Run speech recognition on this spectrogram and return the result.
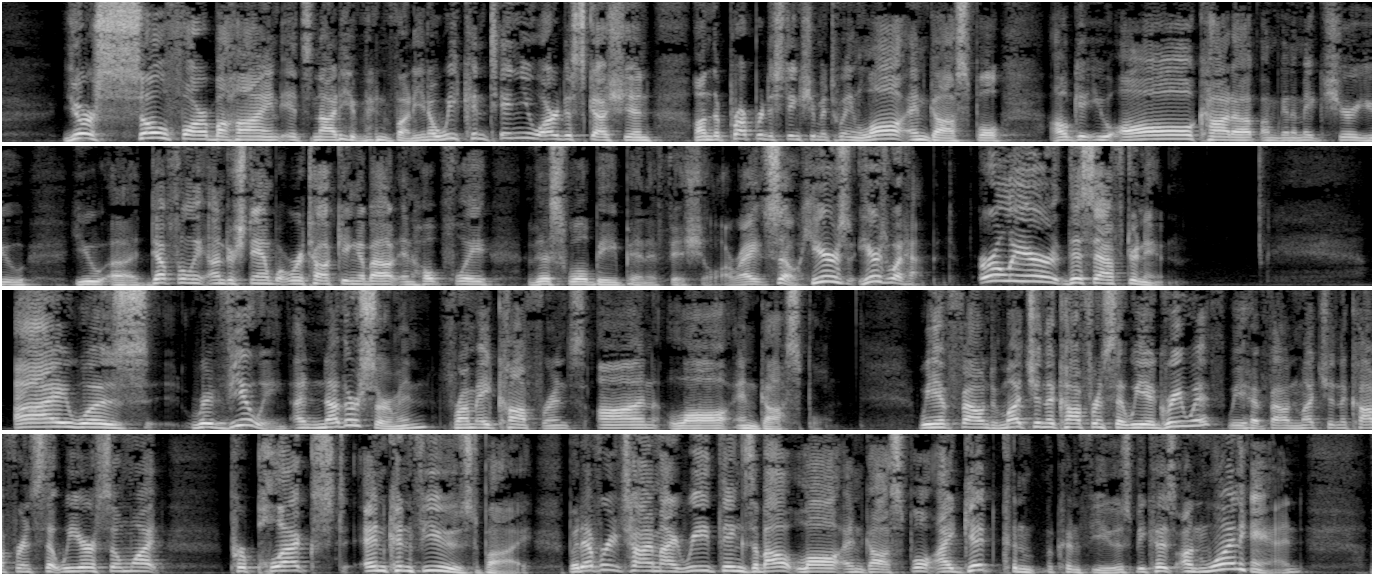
you're so far behind, it's not even funny. You know, we continue our discussion on the proper distinction between law and gospel. I'll get you all caught up. I'm going to make sure you you uh, definitely understand what we're talking about, and hopefully this will be beneficial. All right. So here's here's what happened earlier this afternoon. I was reviewing another sermon from a conference on law and gospel. We have found much in the conference that we agree with. We have found much in the conference that we are somewhat perplexed and confused by. But every time I read things about law and gospel, I get con- confused because on one hand,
